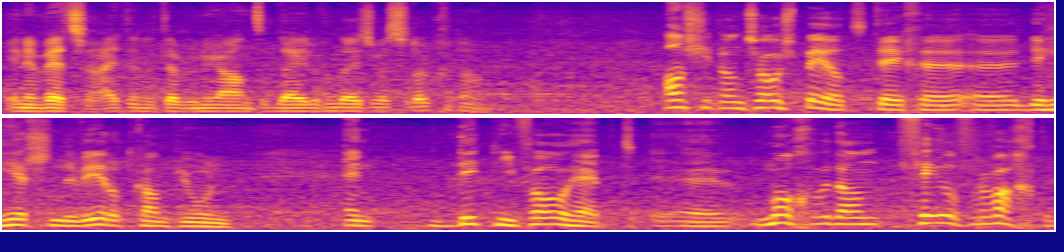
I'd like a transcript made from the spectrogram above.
in een wedstrijd. En dat hebben we nu een aantal delen van deze wedstrijd ook gedaan. Als je dan zo speelt tegen de heersende wereldkampioen en dit niveau hebt, mogen we dan veel verwachten?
